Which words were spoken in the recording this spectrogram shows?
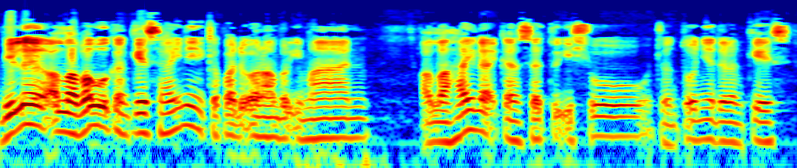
bila Allah bawakan kisah ini kepada orang beriman, Allah highlightkan satu isu, contohnya dalam kes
